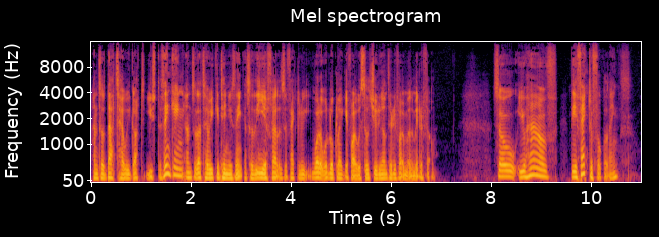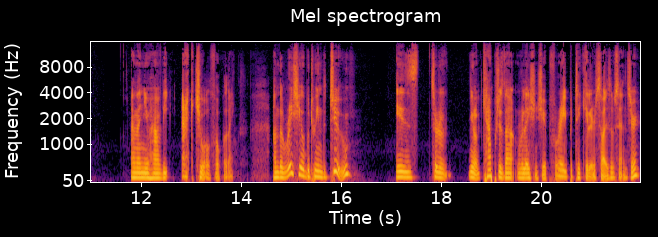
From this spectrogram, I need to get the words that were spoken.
And so that's how we got used to thinking, and so that's how we continue to think. And so the EFL is effectively what it would look like if I was still shooting on 35 millimeter film. So you have the effective focal length, and then you have the actual focal length. And the ratio between the two is sort of, you know, captures that relationship for a particular size of sensor.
